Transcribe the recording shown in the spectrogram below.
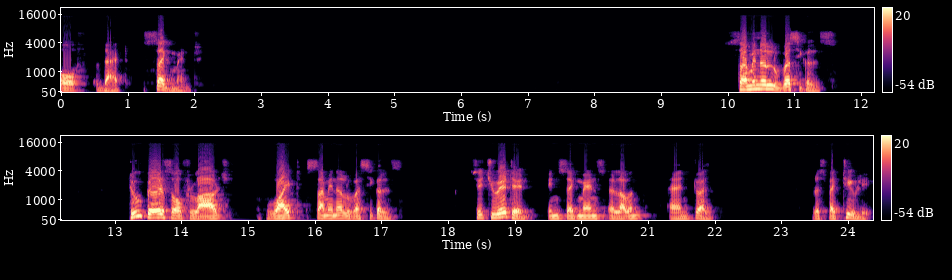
of that segment. Seminal vesicles Two pairs of large white seminal vesicles situated in segments 11 and 12 respectively.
